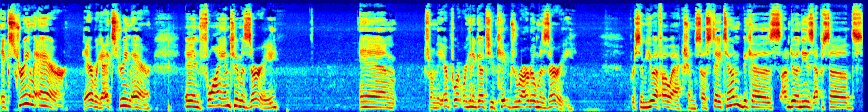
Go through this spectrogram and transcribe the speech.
Extreme Air. There we go, Extreme Air and fly into Missouri. And from the airport, we're going to go to Cape Girardeau, Missouri for some UFO action. So stay tuned because I'm doing these episodes,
